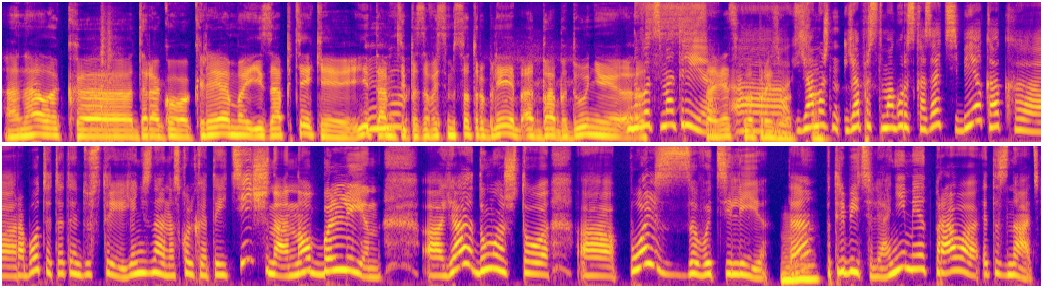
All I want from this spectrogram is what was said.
аналог э, дорогого крема из аптеки, и ну, там, типа, за 800 рублей от бабы Дуни э, ну, вот смотри, советского а, производства. Я, можно, я просто могу рассказать тебе, как э, работает эта индустрия. Я не знаю, насколько это этично, но, блин, а, я думаю, что пользователи, mm-hmm. да, потребители, они имеют право это знать.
